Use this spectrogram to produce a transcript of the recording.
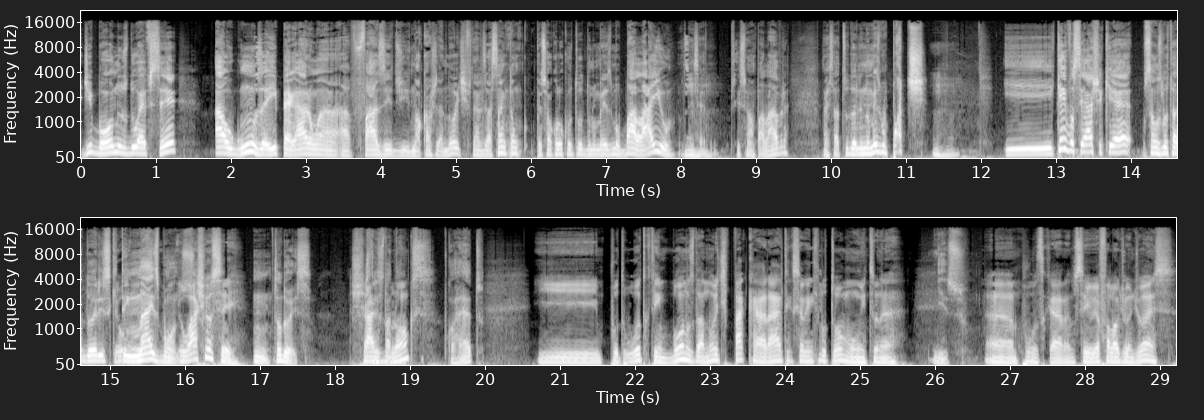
de bônus do UFC. Alguns aí pegaram a, a fase de nocaute da noite, finalização, então o pessoal colocou tudo no mesmo balaio, não sei se, é, se isso é uma palavra, mas tá tudo ali no mesmo pote. Uhum. E quem você acha que é, são os lutadores que Eu- têm mais bônus? Eu acho que eu sei. Hum, são dois, Charles do. Bronx. correto? E, puto, o outro que tem bônus da noite pra caralho tem que ser alguém que lutou muito, né? Isso. Ah, putz, cara, não sei, eu ia falar o John Jones.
